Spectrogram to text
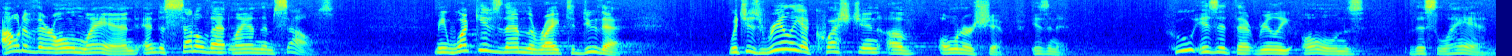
out of their own land and to settle that land themselves? I mean, what gives them the right to do that? which is really a question of ownership, isn't it? Who is it that really owns this land?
